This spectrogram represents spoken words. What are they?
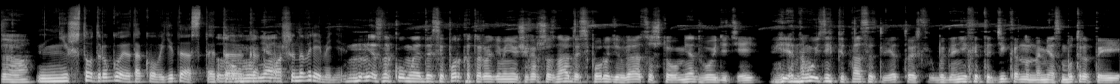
Да. Ничто другое такого не даст. Это у как меня, машина времени. Меня знакомые до сих пор, которые меня очень хорошо знают, до сих пор удивляются, что у меня двое детей. И одному из них 15 лет. То есть, как бы для них это дико, ну, на меня смотрят и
